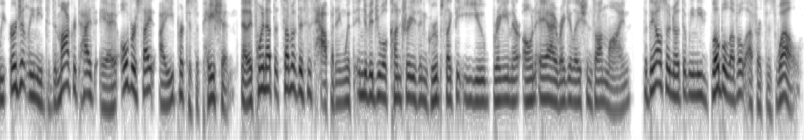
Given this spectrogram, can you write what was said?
we urgently need to democratize AI oversight, i.e., participation. Now, they point out that some of this is happening with individual countries and groups like the EU bringing their own AI regulations online, but they also note that we need global level efforts as well.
